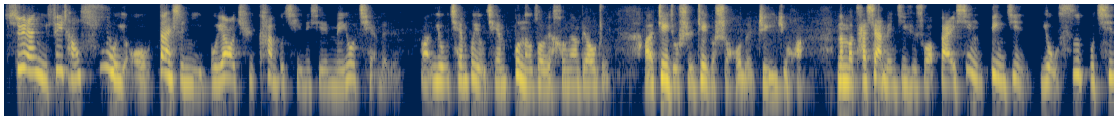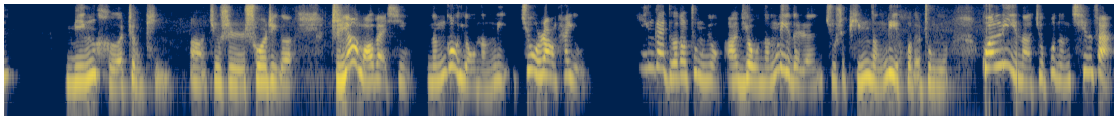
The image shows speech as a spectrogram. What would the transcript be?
虽然你非常富有，但是你不要去看不起那些没有钱的人啊。有钱不有钱不能作为衡量标准啊。这就是这个时候的这一句话。那么他下面继续说：“百姓并进，有私不侵，民和正平啊，就是说这个，只要老百姓能够有能力，就让他有，应该得到重用啊。有能力的人就是凭能力获得重用，官吏呢就不能侵犯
